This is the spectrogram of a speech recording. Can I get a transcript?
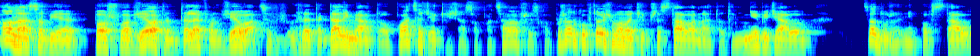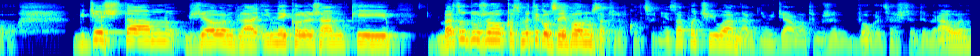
ona sobie poszła, wzięła ten telefon, wzięła cyfrę tak dalej, miała to opłacać, jakiś czas opłacała, wszystko w porządku. W którymś momencie przestała, nawet o tym nie wiedziałem, za dużo nie powstało. Gdzieś tam wziąłem dla innej koleżanki bardzo dużo kosmetyków z Avonu, za które w końcu nie zapłaciła, nawet nie wiedziałam o tym, że w ogóle coś wtedy brałem.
